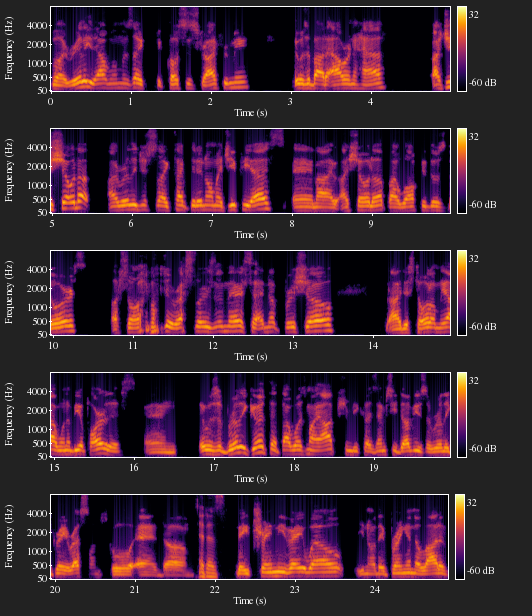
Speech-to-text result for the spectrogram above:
but really that one was like the closest drive for me. It was about an hour and a half. I just showed up. I really just like typed it in on my GPS and I, I showed up. I walked through those doors. I saw a bunch of wrestlers in there setting up for a show. I just told them, yeah, I want to be a part of this. And it was really good that that was my option because MCW is a really great wrestling school and um, it is. They train me very well. You know, they bring in a lot of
